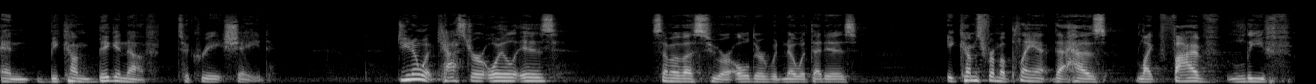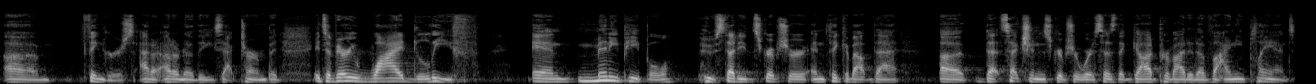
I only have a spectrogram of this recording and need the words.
and become big enough to create shade. Do you know what castor oil is? Some of us who are older would know what that is. It comes from a plant that has like five leaf um, fingers. I don't, I don't know the exact term, but it's a very wide leaf. And many people who studied scripture and think about that uh, that section in scripture where it says that God provided a viney plant,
